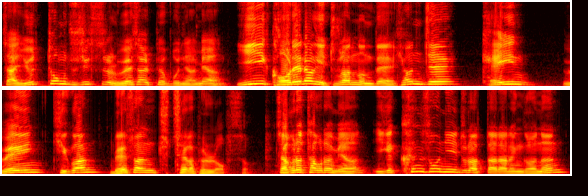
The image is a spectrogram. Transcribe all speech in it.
자, 유통 주식수를 왜 살펴보냐면 이 거래량이 들어왔는데 현재 개인, 외인, 기관 매수한 주체가 별로 없어. 자, 그렇다 그러면 이게 큰 손이 들어왔다라는 거는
